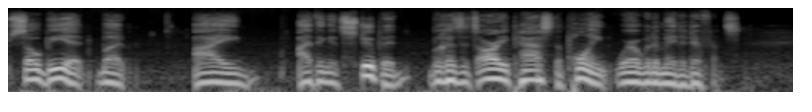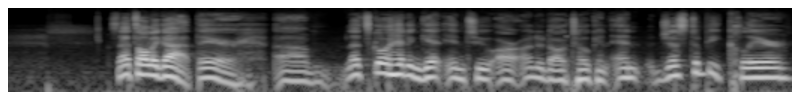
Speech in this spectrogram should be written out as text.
so be it. But I, I think it's stupid because it's already past the point where it would have made a difference. So that's all I got there. Um, let's go ahead and get into our underdog token. And just to be clear,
